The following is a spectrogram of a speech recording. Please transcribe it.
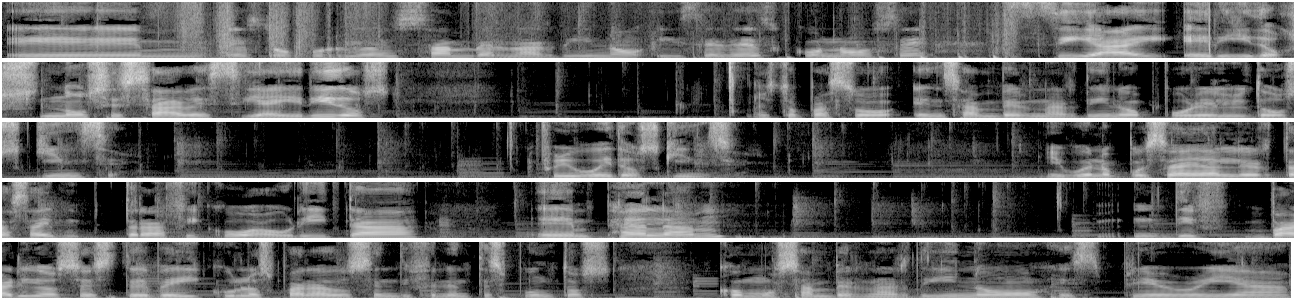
Em, esto ocurrió en San Bernardino y se desconoce si hay heridos. No se sabe si hay heridos. Esto pasó en San Bernardino por el 215. Freeway 215. Y bueno, pues hay alertas, hay tráfico ahorita en Pelham. varios este, vehículos parados en diferentes puntos como San Bernardino, Hesperia,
